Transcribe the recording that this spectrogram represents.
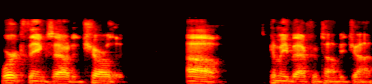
work things out in Charlotte. Um, coming back from Tommy John,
